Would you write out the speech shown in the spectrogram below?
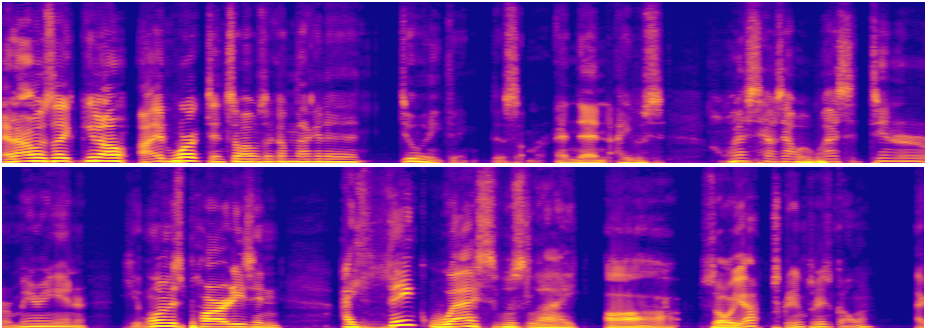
And I was like, you know, I had worked, and so I was like, I'm not gonna do anything this summer. And then I was, Wes, I was out with Wes at dinner or Marianne or one of his parties, and I think Wes was like, uh, so yeah, Scream 3 is going. I,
